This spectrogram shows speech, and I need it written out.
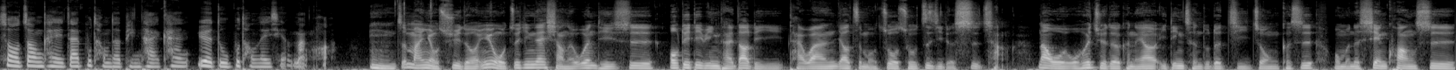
受众可以在不同的平台看阅读不同类型的漫画。嗯，这蛮有趣的，因为我最近在想的问题是，OTT 平台到底台湾要怎么做出自己的市场？那我我会觉得可能要一定程度的集中，可是我们的现况是，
